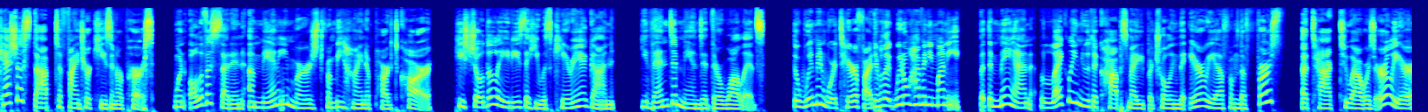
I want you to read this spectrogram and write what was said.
Kesha stopped to find her keys in her purse when all of a sudden a man emerged from behind a parked car. He showed the ladies that he was carrying a gun. He then demanded their wallets. The women were terrified. They were like, We don't have any money. But the man likely knew the cops might be patrolling the area from the first attack two hours earlier,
